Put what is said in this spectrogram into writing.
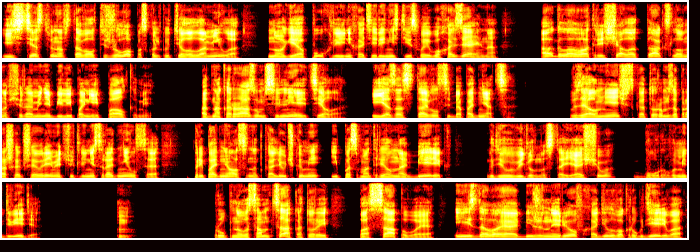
Естественно, вставал тяжело, поскольку тело ломило, ноги опухли и не хотели нести своего хозяина, а голова трещала так, словно вчера меня били по ней палками. Однако разум сильнее тела, и я заставил себя подняться. Взял меч, с которым за прошедшее время чуть ли не сроднился, приподнялся над колючками и посмотрел на берег, где увидел настоящего бурого медведя. Хм. Крупного самца, который посапывая и издавая обиженный рев, ходил вокруг дерева,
